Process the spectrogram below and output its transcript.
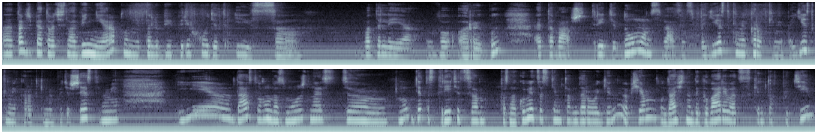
Э, также 5 числа Венера, планета любви, переходит из э, Водолея в Рыбы. Это ваш третий дом, он связан с поездками, короткими поездками, короткими путешествиями. И даст вам возможность э, ну, где-то встретиться, познакомиться с кем-то в дороге, ну и вообще удачно договариваться с кем-то в пути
